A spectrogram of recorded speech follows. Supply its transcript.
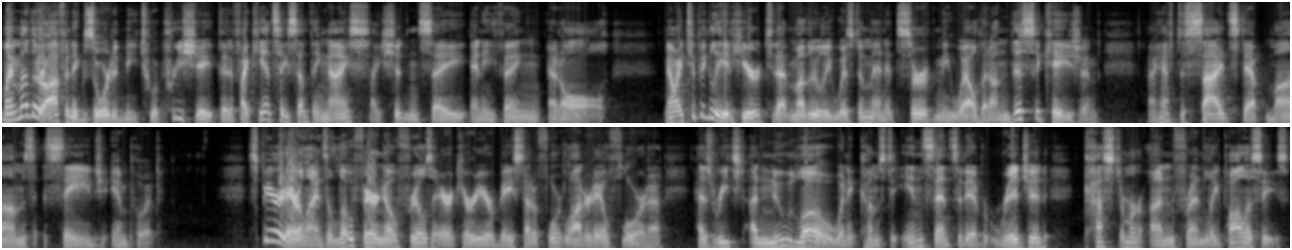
My mother often exhorted me to appreciate that if I can't say something nice, I shouldn't say anything at all. Now, I typically adhere to that motherly wisdom, and it served me well, but on this occasion, I have to sidestep mom's sage input. Spirit Airlines, a low fare, no frills air carrier based out of Fort Lauderdale, Florida, has reached a new low when it comes to insensitive, rigid, customer unfriendly policies.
